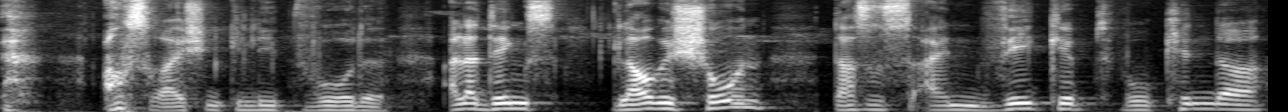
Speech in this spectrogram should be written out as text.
ausreichend geliebt wurde. Allerdings glaube ich schon, dass es einen Weg gibt, wo Kinder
